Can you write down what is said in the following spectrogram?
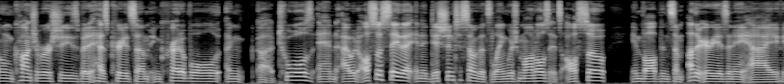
own controversies, but it has created some incredible uh, tools. And I would also say that in addition to some of its language models, it's also involved in some other areas in AI,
